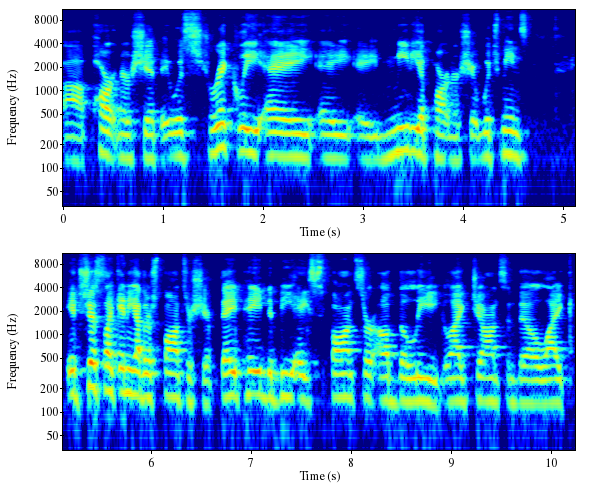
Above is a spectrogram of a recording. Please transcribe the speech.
uh, partnership. It was strictly a, a, a media partnership, which means it's just like any other sponsorship. They paid to be a sponsor of the league, like Johnsonville, like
